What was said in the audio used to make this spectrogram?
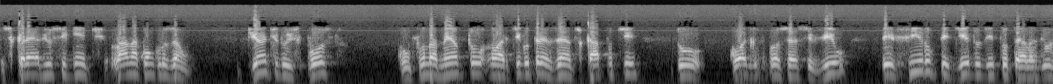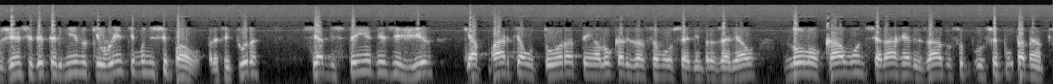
escreve o seguinte, lá na conclusão, diante do exposto, com fundamento no artigo 300, caput do Código de Processo Civil, defiro o pedido de tutela de urgência e determino que o ente municipal, prefeitura, se abstenha de exigir que a parte autora tenha localização ou sede empresarial no local onde será realizado o sepultamento.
